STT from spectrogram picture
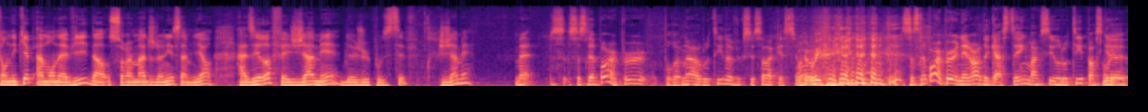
Ton équipe, à mon avis, sur un match donné, s'améliore. Azira fait jamais de jeu positif. Jamais. Mais ce serait pas un peu, pour revenir à Ruti, là, vu que c'est ça la question, Oui, ce serait pas un peu une erreur de casting, Maxi Urruti, parce que Oui,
